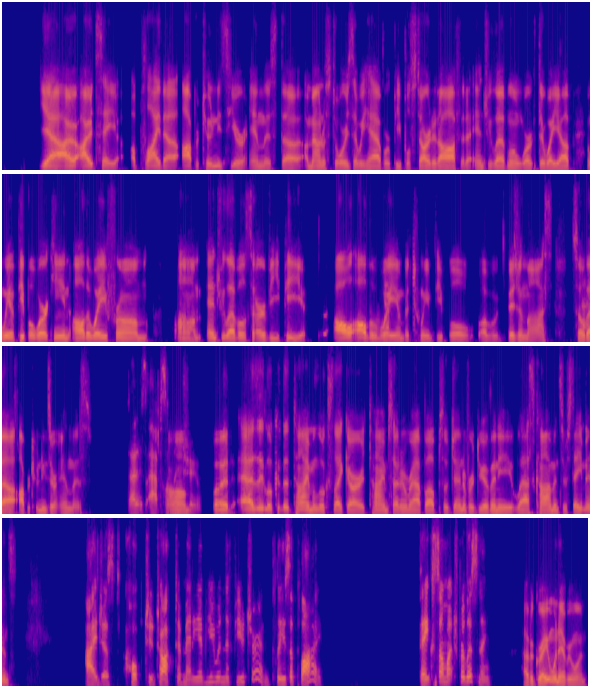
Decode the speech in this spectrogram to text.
Yeah, I, I would say apply. The opportunities here are endless. The amount of stories that we have where people started off at an entry level and worked their way up, and we have people working all the way from um, entry level to our VP, all all the way in between people with vision loss. So that the opportunities are endless. that is absolutely Um, true. but as I look at the time, it looks like our time's starting to wrap up. So Jennifer, do you have any last comments or statements? I just hope to talk to many of you in the future and please apply. Thanks so much for listening. Have a great one, everyone.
